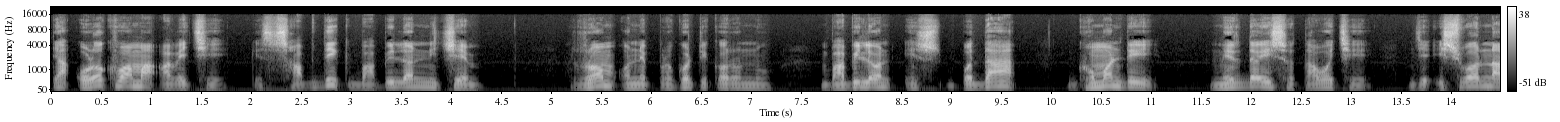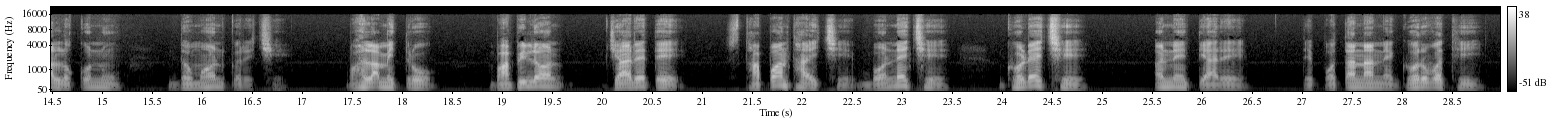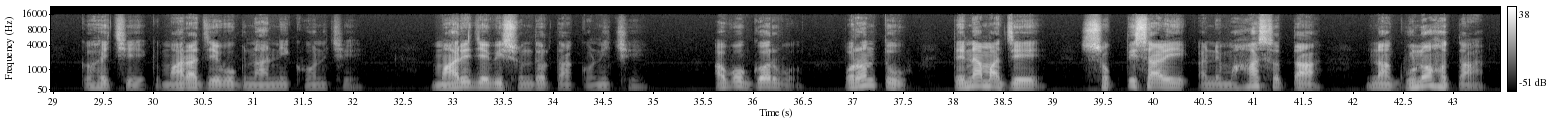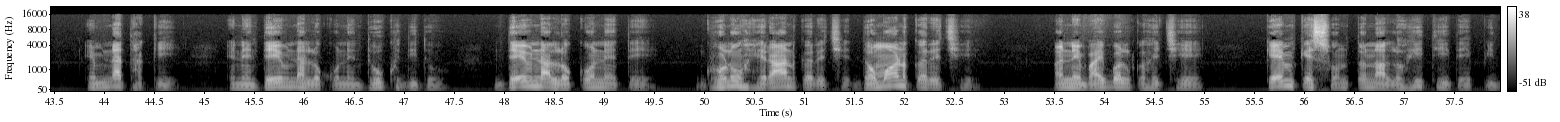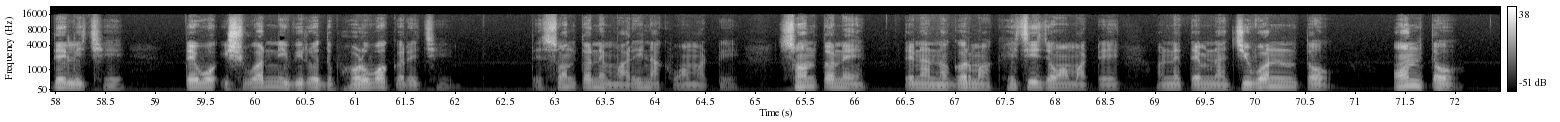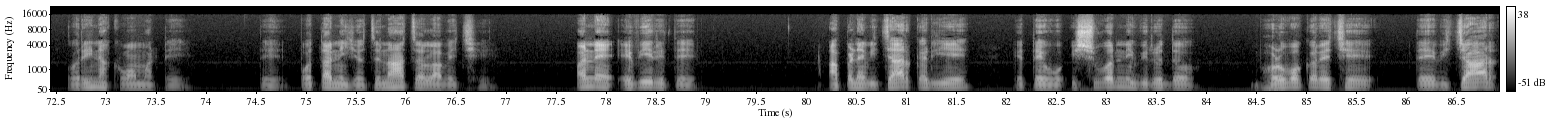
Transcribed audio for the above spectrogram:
ત્યાં ઓળખવામાં આવે છે કે શાબ્દિક બાબિલનની જેમ રમ અને પ્રગટીકરણનું બાબિલોન એ બધા ઘમંડી નિર્દયી સત્તાઓ છે જે ઈશ્વરના લોકોનું દમન કરે છે. વહાલા મિત્રો, બાબિલોન જ્યારે તે સ્થાપન થાય છે, બને છે, ઘડે છે અને ત્યારે તે પોતાનાને ગર્વથી કહે છે કે મારા જેવો જ્ઞાની કોણ છે? મારી જેવી સુંદરતા કોની છે? આવો ગર્વ. પરંતુ તેનામાં જે શક્તિશાળી અને મહાસત્તાના ગુણો હતા, એમના થકી એને દેવના લોકોને દુઃખ દીધો. દેવના લોકોને તે ઘણું હેરાન કરે છે, દમણ કરે છે અને બાઇબલ કહે છે, કેમ કે સંતોના લોહીથી તે પીધેલી છે તેઓ ઈશ્વરની વિરુદ્ધ ભળવો કરે છે. તે સંતને મારી નાખવા માટે, સંતને તેના નગરમાં ખેંચી જવા માટે અને તેમના જીવનતો અંત કરી નાખવા માટે તે પોતાની યોજના ચલાવે છે. અને એવી રીતે આપણે વિચાર કરીએ કે તેઓ ઈશ્વરની વિરુદ્ધ ભળવો કરે છે. તે વિચાર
